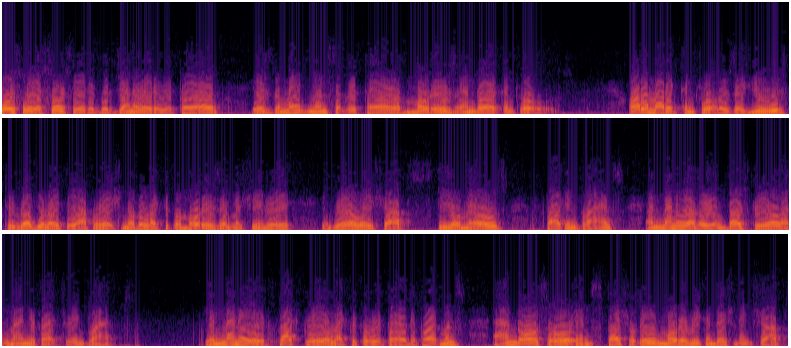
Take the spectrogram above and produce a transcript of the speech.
Closely associated with generator repair is the maintenance and repair of motors and their controls. Automatic controllers are used to regulate the operation of electrical motors and machinery in railway shops, steel mills, packing plants, and many other industrial and manufacturing plants. In many factory electrical repair departments, and also in specialty motor reconditioning shops,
